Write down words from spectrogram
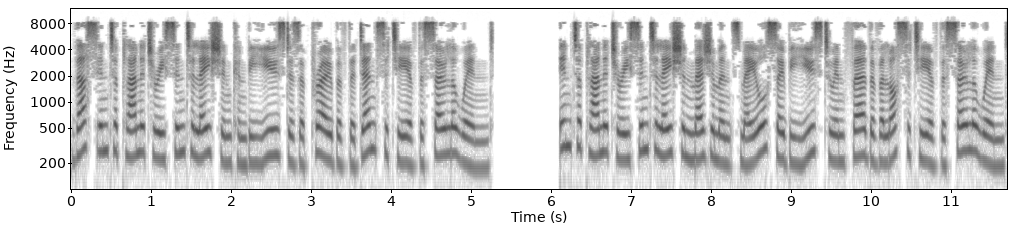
Thus interplanetary scintillation can be used as a probe of the density of the solar wind. Interplanetary scintillation measurements may also be used to infer the velocity of the solar wind.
